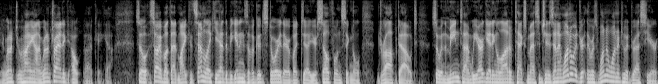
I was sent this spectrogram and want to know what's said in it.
I'm going to hang on. I'm going to try to. Oh, okay, yeah. So sorry about that, Mike. It sounded like you had the beginnings of a good story there, but uh, your cell phone signal dropped out. So in the meantime, we are getting a lot of text messages, and I want to address. There was one I wanted to address here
